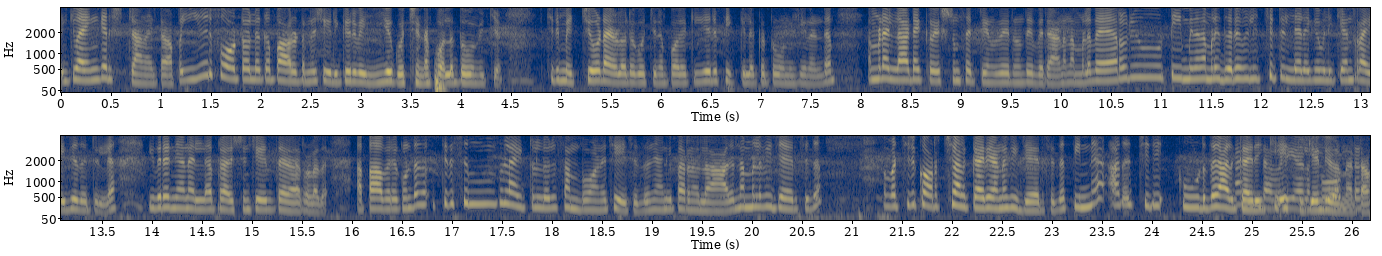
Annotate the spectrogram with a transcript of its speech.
എനിക്ക് ഭയങ്കര ഇഷ്ടമാണ് കേട്ടോ അപ്പോൾ ഈ ഒരു ഫോട്ടോയിലൊക്കെ പാറുട്ടന്റെ ശരിക്കും ഒരു വലിയ കൊച്ചിനെ പോലെ തോന്നിക്കും. ഇച്ചിരി മെച്ചുവേർഡായുള്ള ഒരു കൊച്ചിനെ പോലെ ഈ ഒരു പിക്കിലൊക്കെ തോന്നിക്കുന്നുണ്ട്. നമ്മുടെ എല്ലാ ഡെക്കറേഷനും സെറ്റ് ചെയ്ത് തരുന്നത് ഇവരാണ്. നമ്മൾ വേറൊരു ടീമിനെ നമ്മൾ ഇതുവരെ വിളിച്ചിട്ടില്ല അല്ലെങ്കിൽ വിളിക്കാൻ ട്രൈ ചെയ്തിട്ടില്ല. ഇവരെ ഞാൻ എല്ലാ പ്രാവശ്യം ചെയ്ത് തരാറുള്ളത്. അപ്പോൾ അവരെ കൊണ്ട് ഇത്തിരി സിമ്പിളായിട്ടുള്ളൊരു സംഭവമാണ് ചെയ്യിച്ചത് ഞാനീ പറഞ്ഞല്ലോ ആദ്യം നമ്മൾ വിചാരിച്ചത് ഇച്ചിരി കുറച്ച് ആൾക്കാരെയാണ് വിചാരിച്ചത്. പിന്നെ അത് ഇച്ചിരി കൂടുതൽ ആൾക്കാർക്ക് എത്തിക്കേണ്ടി വന്നു കേട്ടോ.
